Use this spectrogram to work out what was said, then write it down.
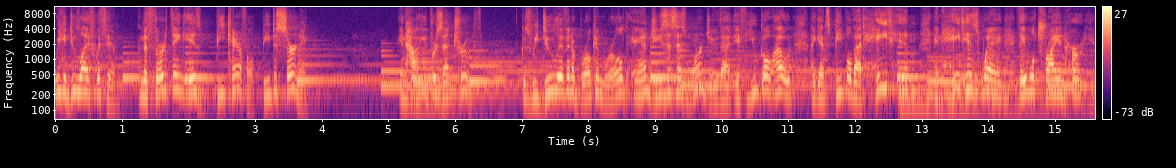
We can do life with Him. And the third thing is be careful, be discerning in how you present truth because we do live in a broken world, and Jesus has warned you that if you go out against people that hate him and hate his way, they will try and hurt you.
